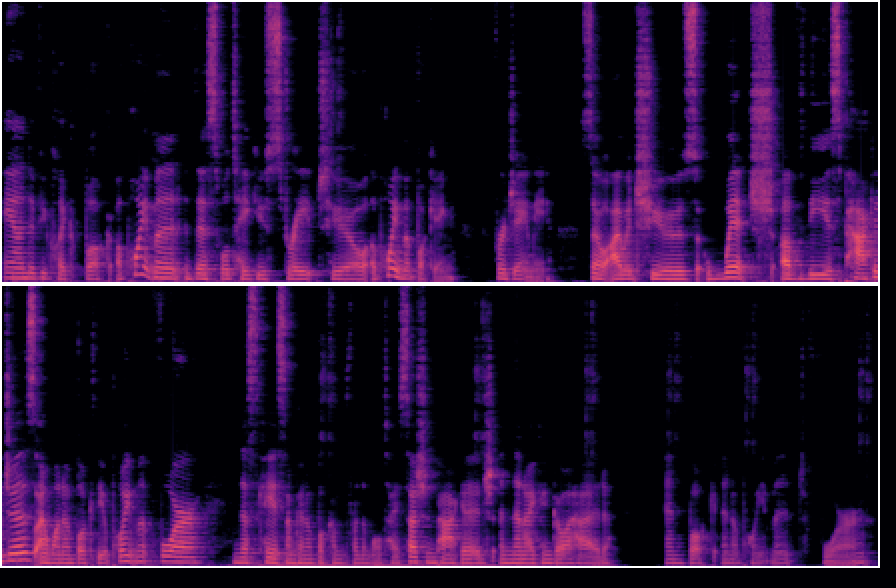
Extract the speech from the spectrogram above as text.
And if you click book appointment, this will take you straight to appointment booking for Jamie. So I would choose which of these packages I want to book the appointment for. In this case, I'm going to book them for the multi-session package, and then I can go ahead and book an appointment for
